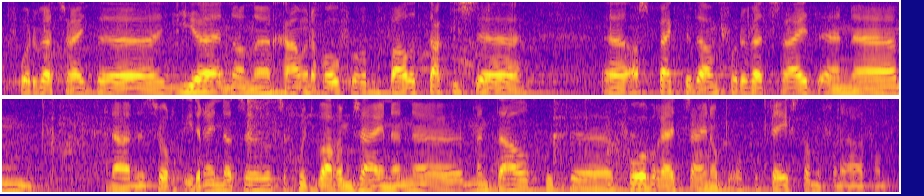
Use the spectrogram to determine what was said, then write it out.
voor de wedstrijd hier. En dan gaan we nog over bepaalde tactische aspecten dan voor de wedstrijd. En um, nou, dan zorgt iedereen dat ze, dat ze goed warm zijn en mentaal goed voorbereid zijn op, op de tegenstander vanavond.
